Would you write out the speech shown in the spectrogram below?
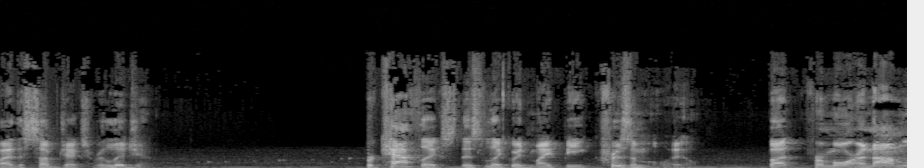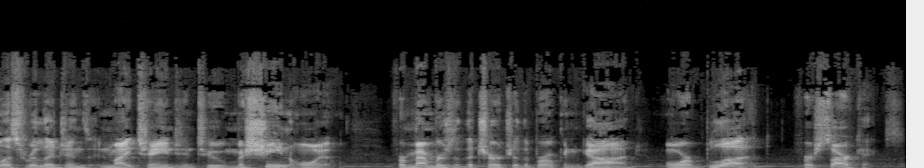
by the subject's religion. For Catholics, this liquid might be chrism oil, but for more anomalous religions, it might change into machine oil for members of the Church of the Broken God, or blood for Sarkics.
